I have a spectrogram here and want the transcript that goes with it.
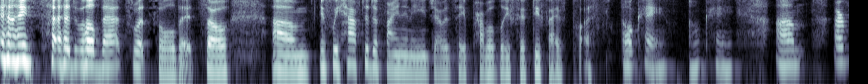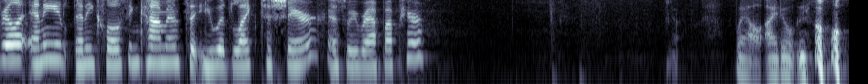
I said, Well, that's what sold it. So um, if we have to define an age, I would say probably 55 plus. Okay, okay. Um, Arvilla, any any closing comments that you would like to share as we wrap up here? Well, I don't know.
